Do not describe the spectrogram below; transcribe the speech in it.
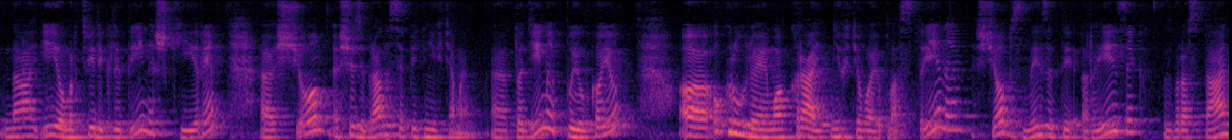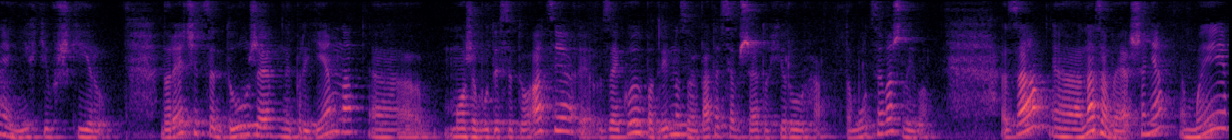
да, і омертвілі клітини, шкіри, е, що, що зібралися під нігтями. Тоді ми пилкою округлюємо край нігтєвої пластини, щоб знизити ризик зростання нігтів в шкіру. До речі, це дуже неприємна може бути ситуація, за якою потрібно звертатися вже до хірурга. Тому це важливо. За, е, на завершення ми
